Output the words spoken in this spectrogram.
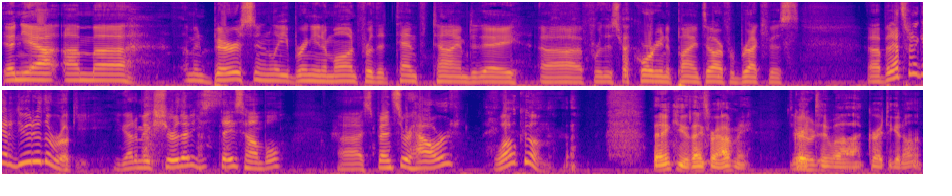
And yeah, I'm uh, I'm embarrassingly bringing him on for the tenth time today uh, for this recording of Pine Tar for breakfast. Uh, but that's what I got to do to the rookie. You got to make sure that he stays humble. Uh, Spencer Howard, welcome. Thank you. Thanks for having me. Great to uh, great to get on.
